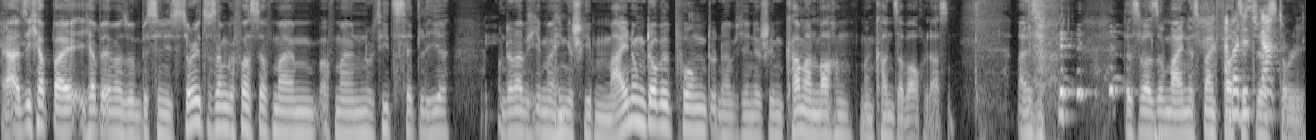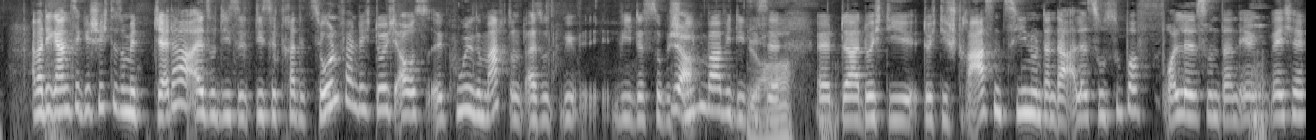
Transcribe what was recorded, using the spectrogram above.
Ja, also ich habe bei, ja immer so ein bisschen die Story zusammengefasst auf meinem, auf meinem Notizzettel hier. Und dann habe ich immer hingeschrieben, Meinung Doppelpunkt. Und dann habe ich hingeschrieben, kann man machen, man kann es aber auch lassen. Also, das war so meines, mein Aber Fazit das zu der Story. Aber die ganze Geschichte so mit Jeddah, also diese, diese Tradition fand ich durchaus äh, cool gemacht und also wie, wie das so beschrieben war, wie die Ja. diese äh, da durch die, durch die Straßen ziehen und dann da alles so super voll ist und dann irgendwelche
